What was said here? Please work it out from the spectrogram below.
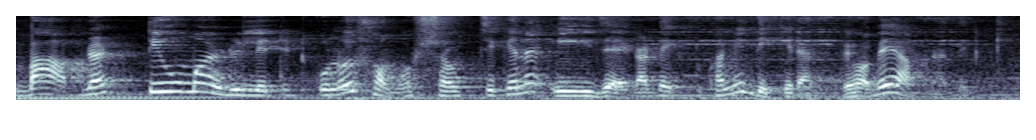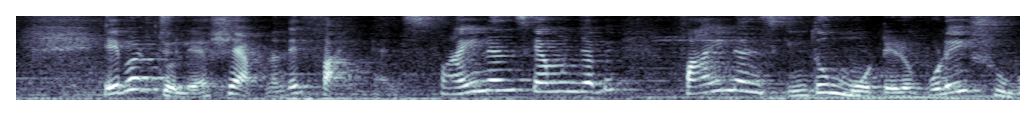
বা আপনার টিউমার রিলেটেড কোনো সমস্যা হচ্ছে কিনা এই জায়গাটা একটুখানি দেখে রাখতে হবে আপনাদেরকে। এবার চলে আসে আপনাদের ফাইন্যান্স ফাইন্যান্স কেমন যাবে? ফাইন্যান্স কিন্তু মোটের ওপরেই শুভ।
